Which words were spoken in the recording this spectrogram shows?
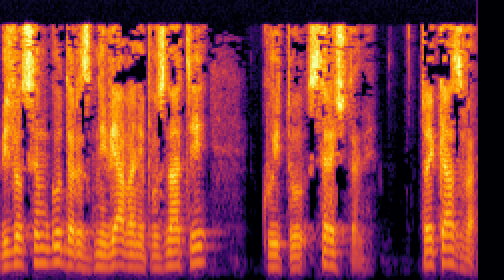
Виждал съм го да разгневява непознати, които срещаме. Той казва,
